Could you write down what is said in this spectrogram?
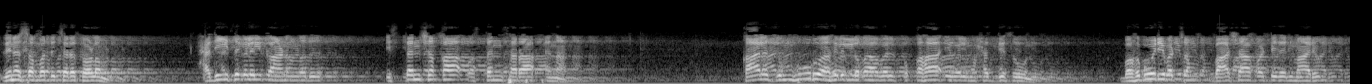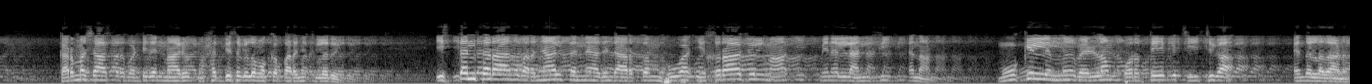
ഇതിനെ സംബന്ധിച്ചിടത്തോളം ഹദീസുകളിൽ കാണുന്നത് ഇസ്തൻഷക്ക വസ്തൻസറ എന്നാണ്. കാല ജംഹൂർ അഹ്ലുൽ ഇവൽ മുഹദ്ദിസൂൻ. ബഹുഭൂരിപക്ഷം ഭാഷാ പണ്ഡിതന്മാരും കർമ്മശാസ്ത്ര പണ്ഡിതന്മാരും മുഹദ്ദിസുകളും ഒക്കെ പറഞ്ഞിട്ടുള്ളത് ഇസ്തൻസറ എന്ന് പറഞ്ഞാൽ തന്നെ അതിന്റെ അർത്ഥം ഹുവ ഇഹ്റാജുൽ മിനൽ അൻഫി എന്നാണ്. മൂക്കിൽ നിന്ന് വെള്ളം പുറത്തേക്ക് ചീറ്റുക എന്നുള്ളതാണ്.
